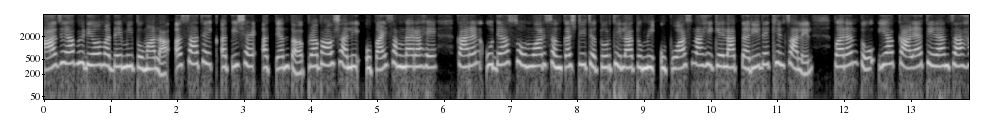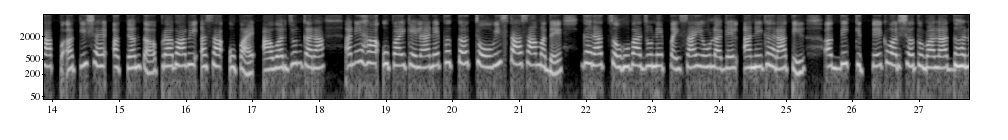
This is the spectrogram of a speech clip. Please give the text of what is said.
आज या व्हिडिओमध्ये मी तुम्हाला असाच एक अतिशय अत्यंत प्रभावशाली उपाय सांगणार आहे. कारण उद्या सोमवार संकष्टी चतुर्थीला तुम्ही उपवास नाही केला तरी देखील चालेल. परंतु या काळ्या तिळांचा हा अतिशय अत्यंत प्रभावी असा उपाय आवर्जून करा. आणि हा उपाय केल्याने फक्त चोवीस तासामध्ये घरात चहूबाजूने पैसा येऊ लागेल आणि घरातील अगदी कित्येक वर्ष तुम्हाला धन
